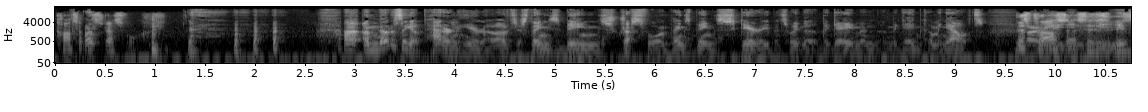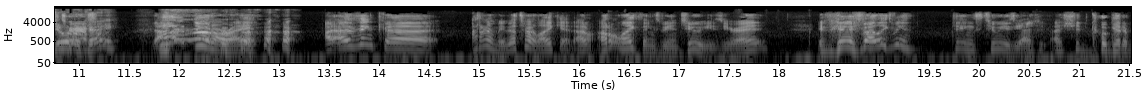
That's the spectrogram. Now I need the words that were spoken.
Constantly Oh. stressful. I- I'm noticing a pattern here of just things being stressful and things being scary between the, the game and, and the game coming out. This Uh, you- process you, is- You, is doing terrifying. okay? I'm doing all right. I, I think uh, I don't know. Maybe that's how I like it. I don't. I don't like things being too easy, right? If if I like being things too easy, I I should go get a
